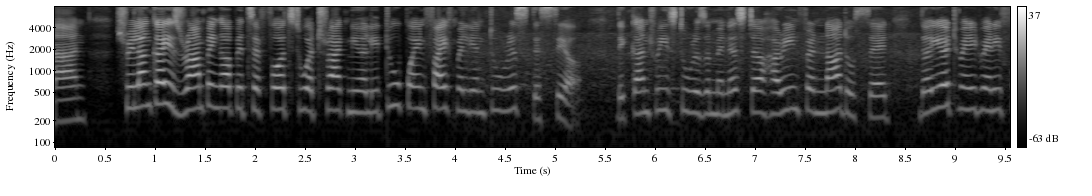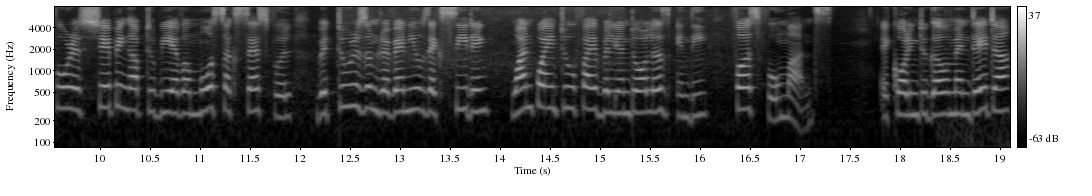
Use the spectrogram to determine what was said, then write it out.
And Sri Lanka is ramping up its efforts to attract nearly 2.5 million tourists this year. The country's tourism minister, Harin Fernando, said the year 2024 is shaping up to be ever more successful, with tourism revenues exceeding $1.25 billion in the first four months. According to government data,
